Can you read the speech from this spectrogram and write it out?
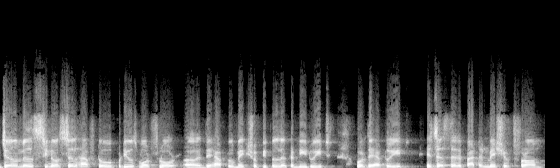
General Mills, you know, still have to produce more flour. Uh, they have to make sure people continue to eat what they have to eat. It's just that the pattern may shift from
